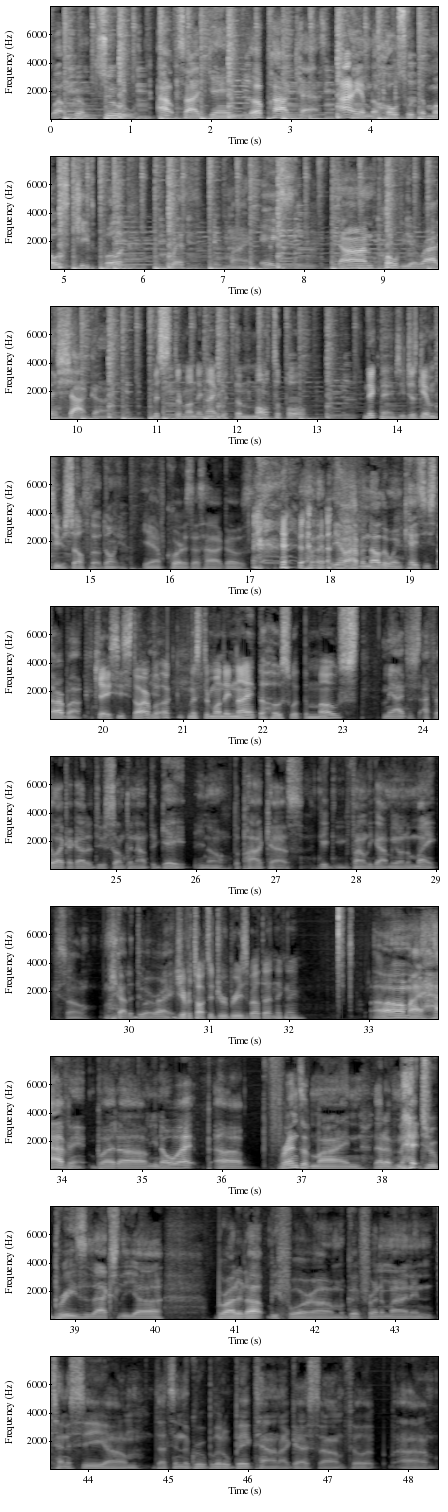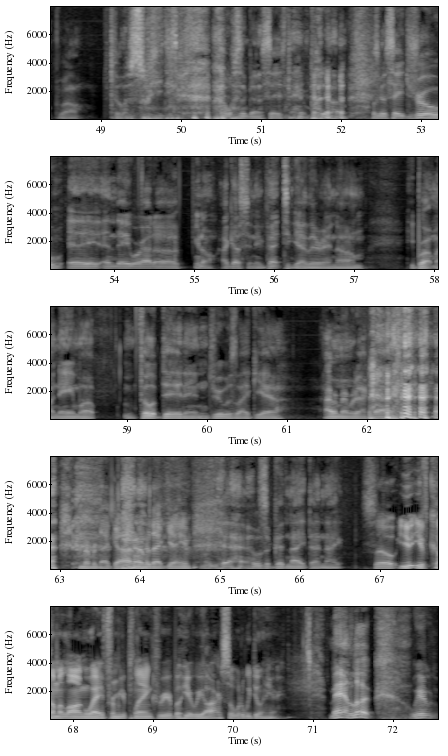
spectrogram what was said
Welcome to Outside Game, the podcast. I am the host with the most, Keith Bulluck, with my ace, Don Povia, riding shotgun. Mr. Monday Night with the multiple nicknames. You just give them to yourself, though, don't you? Yeah, of course. That's how it goes. yeah, I have another one, Casey Starbuck. Casey Starbuck, Mr. Monday Night, the host with the most. I mean, I just I feel like I got to do something out the gate. You know, the podcast. You finally got me on the mic, so got to do it right. Did you ever talk to Drew Brees about that nickname? Um, I haven't, but um, you know what? Uh, friends of mine that have met Drew Brees has actually uh, brought it up before. Um, a good friend of mine in Tennessee, um, that's in the group Little Big Town, I guess. Um, Phillip, uh, well, Phillip Sweet. I wasn't gonna say his name, but um, I was gonna say Drew, and, and they were at a, you know, I guess an event together, and um, he brought my name up. Phillip did, and Drew was like, "Yeah, I remember that guy." Remember that guy? Remember that game? Yeah, it was a good night that night. So you, you've come a long way from your playing career, but here we are. So what are we doing here? Man, look, we're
